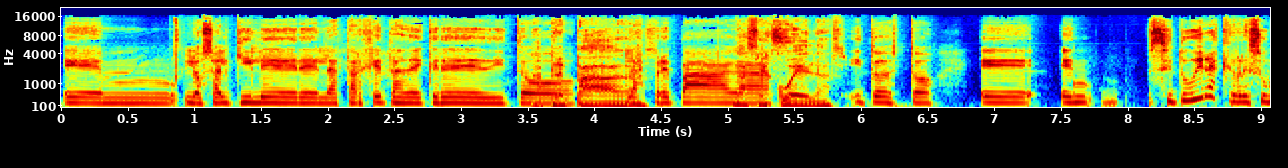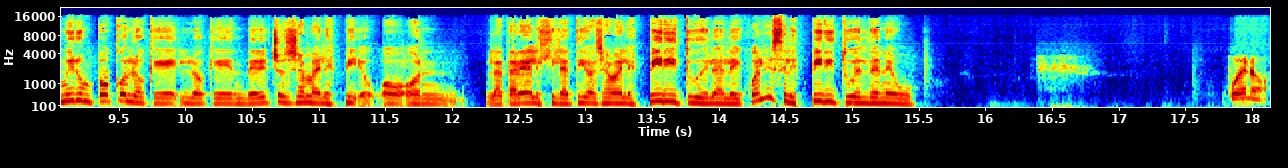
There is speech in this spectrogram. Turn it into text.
em, los alquileres, las tarjetas de crédito, las prepagas, las, escuelas y todo esto. Eh, si tuvieras que resumir un poco lo que, lo que en derecho se llama el espíritu, o en la tarea legislativa se llama el espíritu de la ley, ¿cuál es el espíritu del DNU? Bueno,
